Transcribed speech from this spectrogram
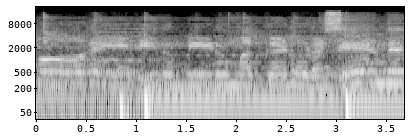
போரை விரும்பிடும் மக்களுடன் சேர்ந்து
